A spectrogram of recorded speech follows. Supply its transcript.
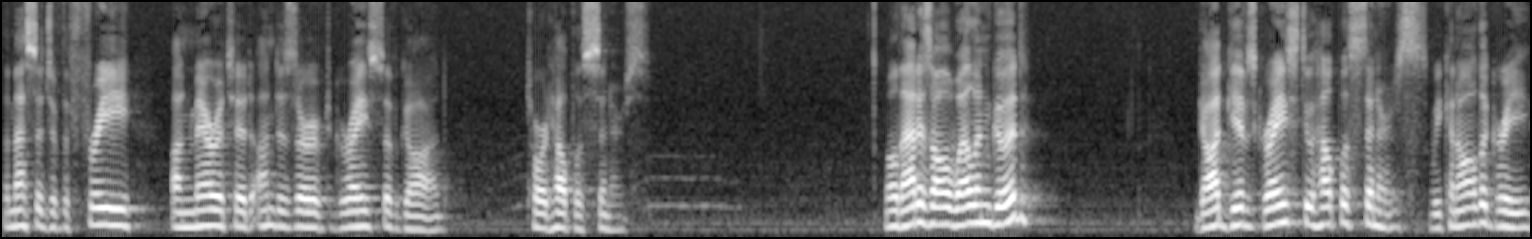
The message of the free, unmerited, undeserved grace of God toward helpless sinners. Well, that is all well and good. God gives grace to helpless sinners. We can all agree.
